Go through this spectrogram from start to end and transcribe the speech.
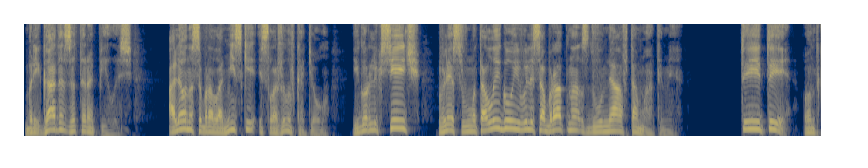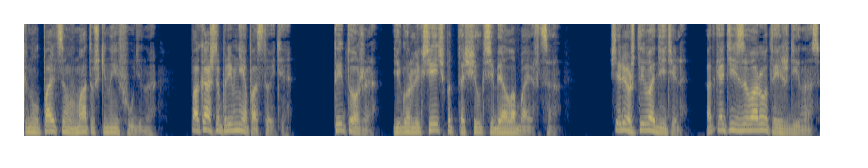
Бригада заторопилась. Алена собрала миски и сложила в котел. Егор Алексеевич влез в мотолыгу и вылез обратно с двумя автоматами. «Ты и ты», — он ткнул пальцем в Матушкина и Фудина. «Пока что при мне постойте». «Ты тоже», — Егор Алексеевич подтащил к себе Алабаевца. «Сереж, ты водитель. Откатись за ворота и жди нас.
